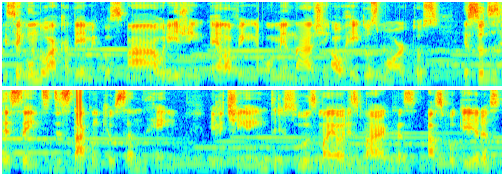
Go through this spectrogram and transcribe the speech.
E segundo acadêmicos, a origem ela vem em homenagem ao Rei dos Mortos. Estudos recentes destacam que o Samhain ele tinha entre suas maiores marcas as fogueiras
